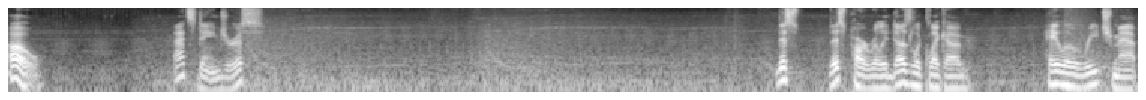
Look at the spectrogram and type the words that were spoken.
Oh. That's dangerous. This This part really does look like a Halo Reach map.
